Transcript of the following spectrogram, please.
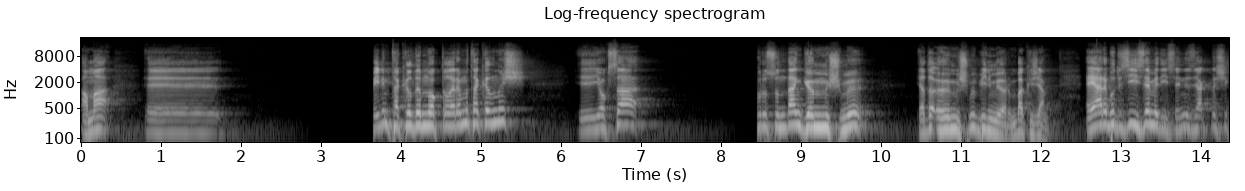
ama eee, benim takıldığım noktalara mı takılmış eee, yoksa kurusundan gömmüş mü ya da övmüş mü bilmiyorum bakacağım. Eğer bu diziyi izlemediyseniz yaklaşık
